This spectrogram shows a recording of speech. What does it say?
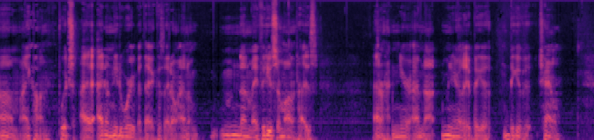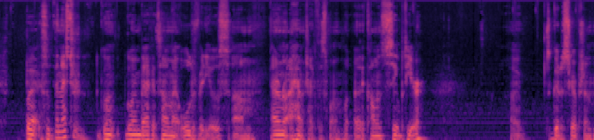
um, icon, which I, I don't need to worry about that because I don't I don't none of my videos are monetized. I don't have near I'm not nearly a big a big of a channel. But so then I started going going back at some of my older videos. Um, I don't know. I haven't checked this one. What are the comments disabled here? Uh, it's a good description.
